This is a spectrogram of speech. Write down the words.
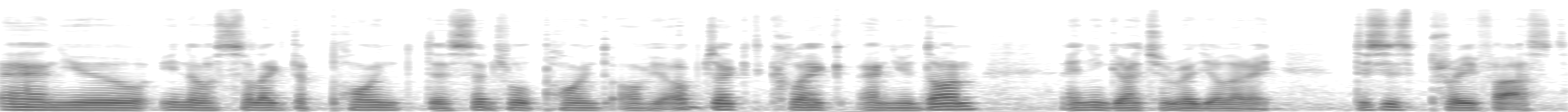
and you, you know, select the point, the central point of your object, click, and you're done, and you got your radial array. This is pretty fast.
